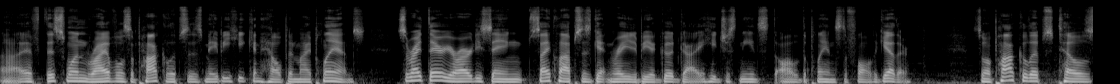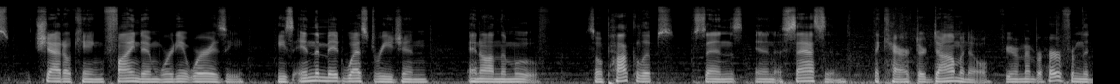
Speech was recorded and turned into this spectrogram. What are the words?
uh, If this one rivals Apocalypse's, maybe he can help in my plans. So, right there, you're already saying Cyclops is getting ready to be a good guy. He just needs all of the plans to fall together. So, Apocalypse tells Shadow King, Find him. Where, do where is he? He's in the Midwest region and on the move. So Apocalypse sends an assassin, the character Domino. If you remember her from the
